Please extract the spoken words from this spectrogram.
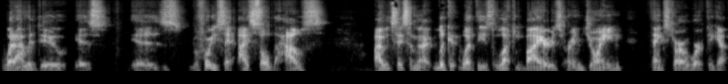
what I would do is, is before you say I sold the house, I would say something like, look at what these lucky buyers are enjoying thanks to our work together.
